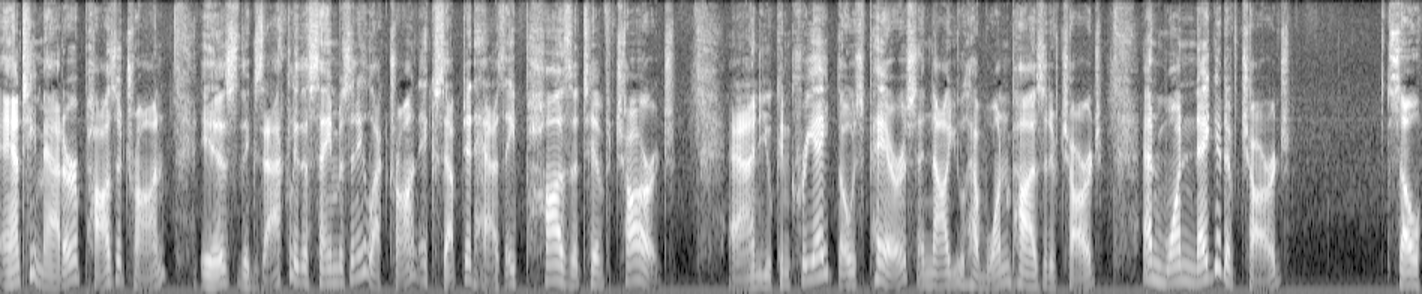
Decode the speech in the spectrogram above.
antimatter positron is exactly the same as an electron, except it has a positive charge. And you can create those pairs. And now you have one positive charge and one negative charge. So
